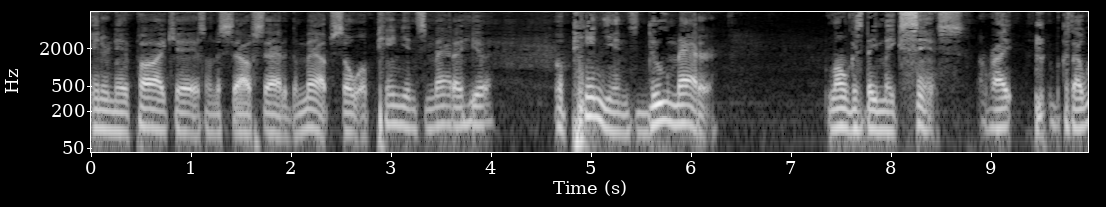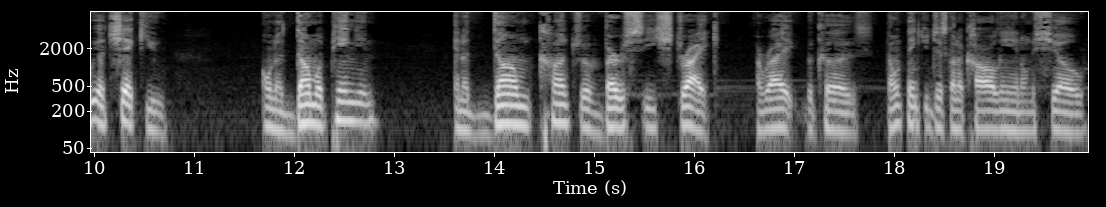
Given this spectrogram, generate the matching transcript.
internet podcast on the south side of the map. So opinions matter here. Opinions do matter, long as they make sense. All right, because I will check you on a dumb opinion and a dumb controversy strike. All right, because don't think you're just gonna call in on the show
